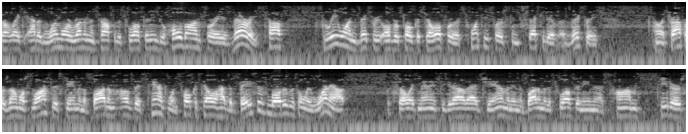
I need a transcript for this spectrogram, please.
Salt Lake added one more run in the top of the 12th inning to hold on for a very tough 3 1 victory over Pocatello for their 21st consecutive victory. Now, the Trappers almost lost this game in the bottom of the 10th when Pocatello had the bases loaded with only one out. But Salt Lake managed to get out of that jam, and in the bottom of the 12th inning, uh, Tom Peters,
